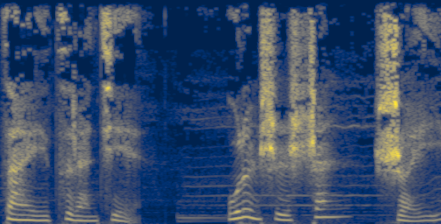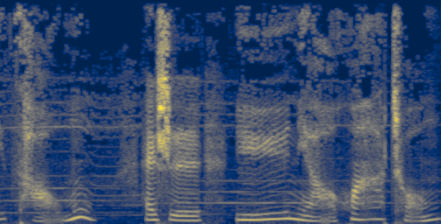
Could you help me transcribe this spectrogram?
在自然界，无论是山水草木，还是鱼鸟花虫，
